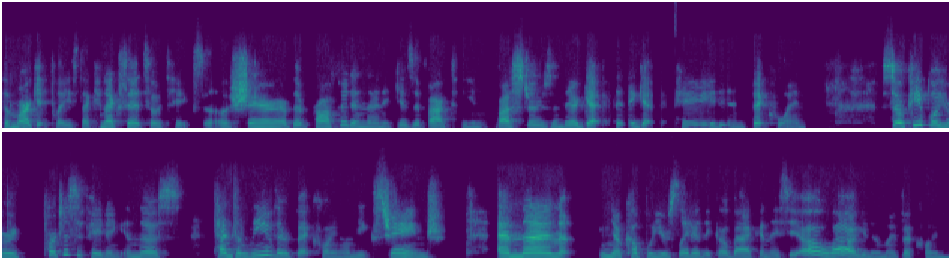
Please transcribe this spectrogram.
the marketplace that connects it. So it takes a share of the profit and then it gives it back to the investors and they get they get paid in bitcoin. So people who are participating in this tend to leave their bitcoin on the exchange and then you know a couple years later they go back and they see oh wow you know my bitcoin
